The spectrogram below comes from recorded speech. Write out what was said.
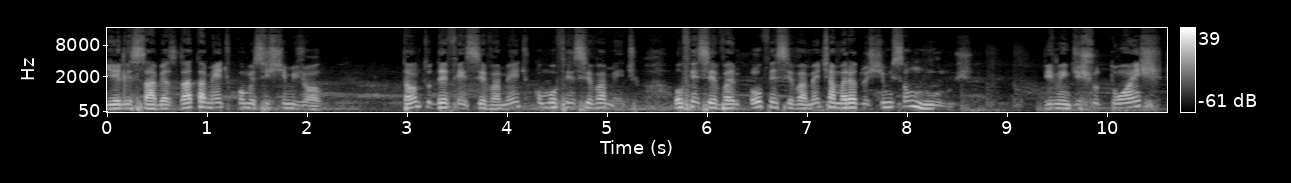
E ele sabe exatamente como esses times jogam, tanto defensivamente como ofensivamente. Ofensiva, ofensivamente, a maioria dos times são nulos. Vivem de chutões,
